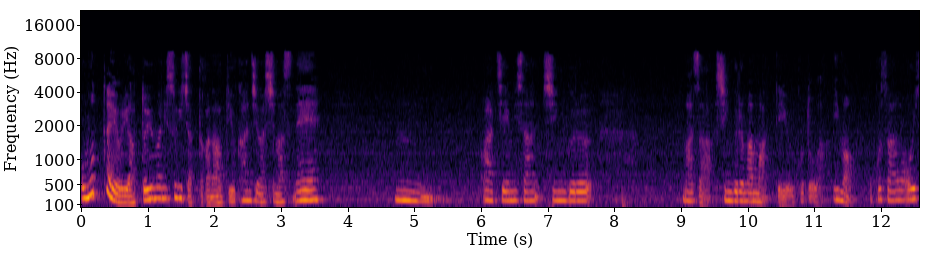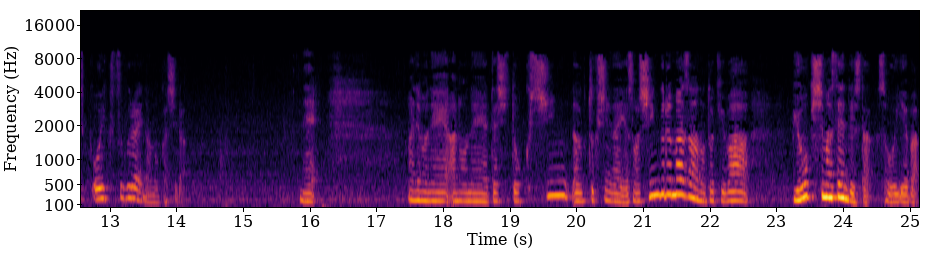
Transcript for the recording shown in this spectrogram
思ったよりあっという間に過ぎちゃったかなっていう感じはしますね。うん。あちえみさんシングルマザーシングルママっていうことは今お子さんはおいくつぐらいなのかしら？ね。まあでもねあのね私独身独身じゃないやそのシングルマザーの時は病気しませんでしたそういえば。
